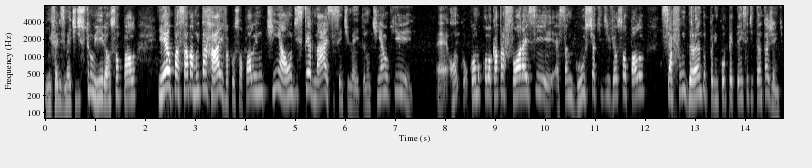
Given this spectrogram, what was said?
Infelizmente destruíram São Paulo. E eu passava muita raiva com o São Paulo e não tinha onde externar esse sentimento, não tinha o que. É, como colocar para fora esse, essa angústia que de ver o São Paulo se afundando por incompetência de tanta gente.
